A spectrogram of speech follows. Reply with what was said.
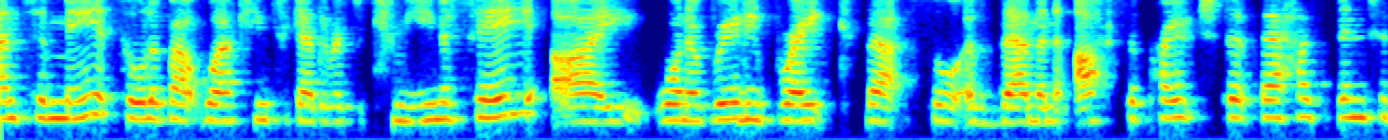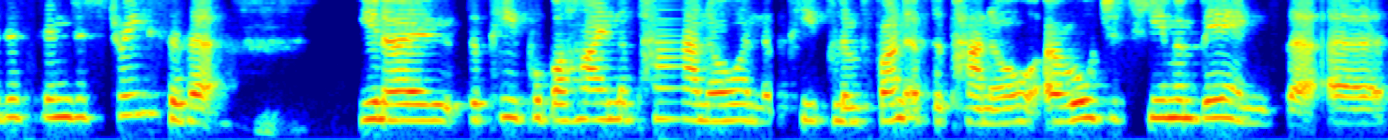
and to me it's all about working together as a community. I want to really break that sort of them and us approach that there has been to this industry so that you know the people behind the panel and the people in front of the panel are all just human beings that are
